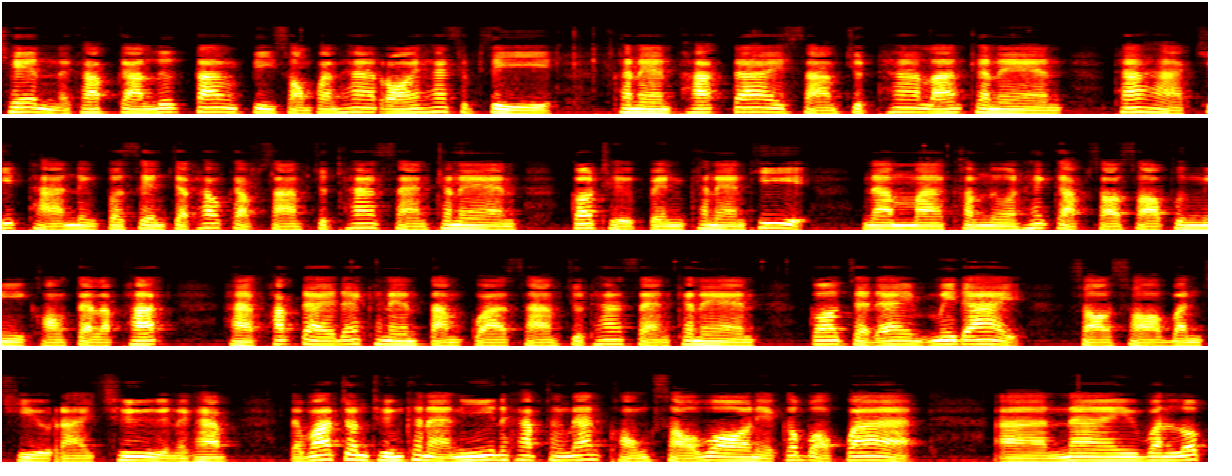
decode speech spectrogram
เช่นนะครับ การเลือกตั้งปี 2554 คะแนนพักได้ 3.5 ล้านคะแนน ถ้าหากคิดฐาน 1%จะเท่ากับ 3.5 แสนคะแนน ก็ถือเป็นคะแนนที่นำมาคำนวณให้กับสสพึงมีของแต่ละพักหากพักใดได้คะแนนต่ำกว่า 3.5 แสนคะแนน ก็จะได้ไม่ได้สสบัญชีรายชื่อนะครับ แต่ว่าจนถึงขณะนี้นะครับ ทางด้านของสวเนี่ยก็บอกว่านายวันลบ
